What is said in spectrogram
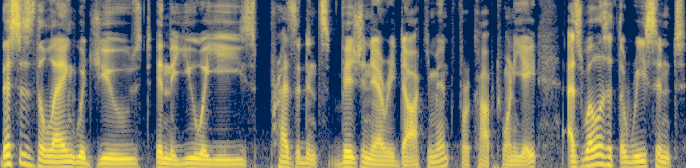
This is the language used in the UAE's president's visionary document for COP28, as well as at the recent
